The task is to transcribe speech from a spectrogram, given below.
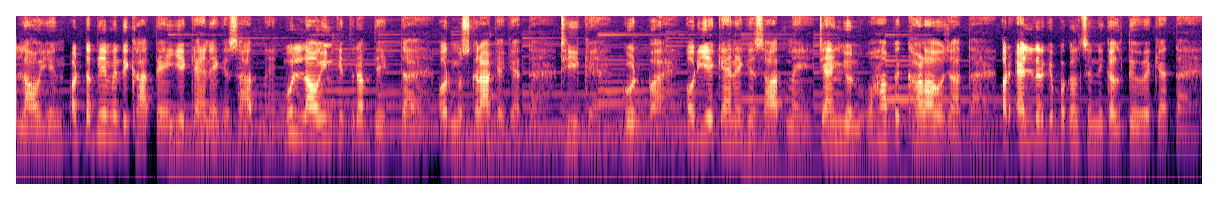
लाओइन। और तभी हमें दिखाते हैं ये कहने के साथ में, वो लाओइन की तरफ़ देखता है और मुस्कुरा के कहता है, ठीक है, गुड बाय। और ये कहने के साथ में टैंगयून वहाँ पे खड़ा हो जाता है और एल्डर के बगल से निकलते हुए कहता है,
